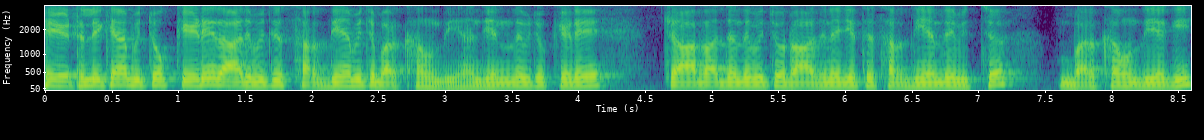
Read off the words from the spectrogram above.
ਹੇਠ ਲਿਖਿਆਂ ਵਿੱਚੋਂ ਕਿਹੜੇ ਰਾਜ ਵਿੱਚ ਸਰਦੀਆਂ ਵਿੱਚ ਵਰਖਾ ਹੁੰਦੀ ਹੈ? ਜਿਨ੍ਹਾਂ ਦੇ ਵਿੱਚੋਂ ਕਿਹੜੇ ਚਾਰ ਰਾਜਾਂ ਦੇ ਵਿੱਚੋਂ ਰਾਜ ਨੇ ਜਿੱਥੇ ਸਰਦੀਆਂ ਦੇ ਵਿੱਚ ਵਰਖਾ ਹੁੰਦੀ ਹੈਗੀ?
